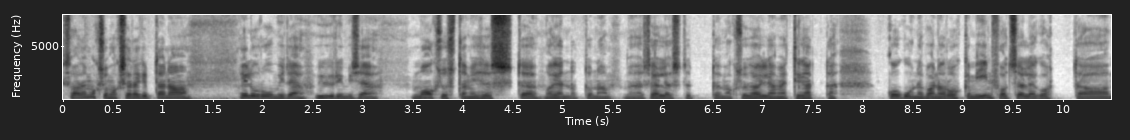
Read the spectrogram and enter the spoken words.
saade Maksumaksja räägib täna eluruumide üürimise maksustamisest õiendatuna sellest, et Maksu- ja Tolliameti kätte koguneb aina rohkem infot selle kohta,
